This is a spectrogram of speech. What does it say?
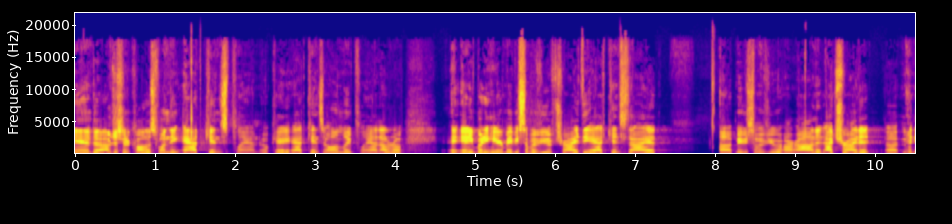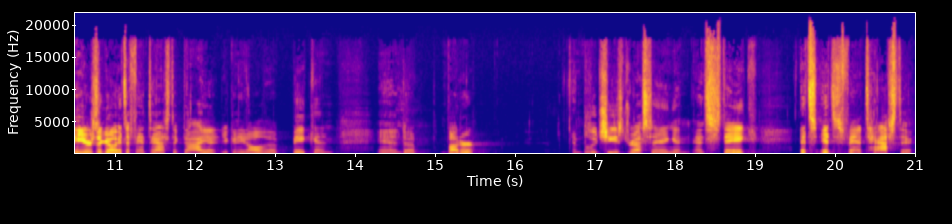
And uh, I'm just going to call this one the Atkins plan, okay? Atkins only plan. I don't know. Anybody here, maybe some of you have tried the Atkins diet. Uh, maybe some of you are on it. I tried it uh, many years ago. It's a fantastic diet. You can eat all the bacon and uh, butter and blue cheese dressing and, and steak. It's, it's fantastic,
